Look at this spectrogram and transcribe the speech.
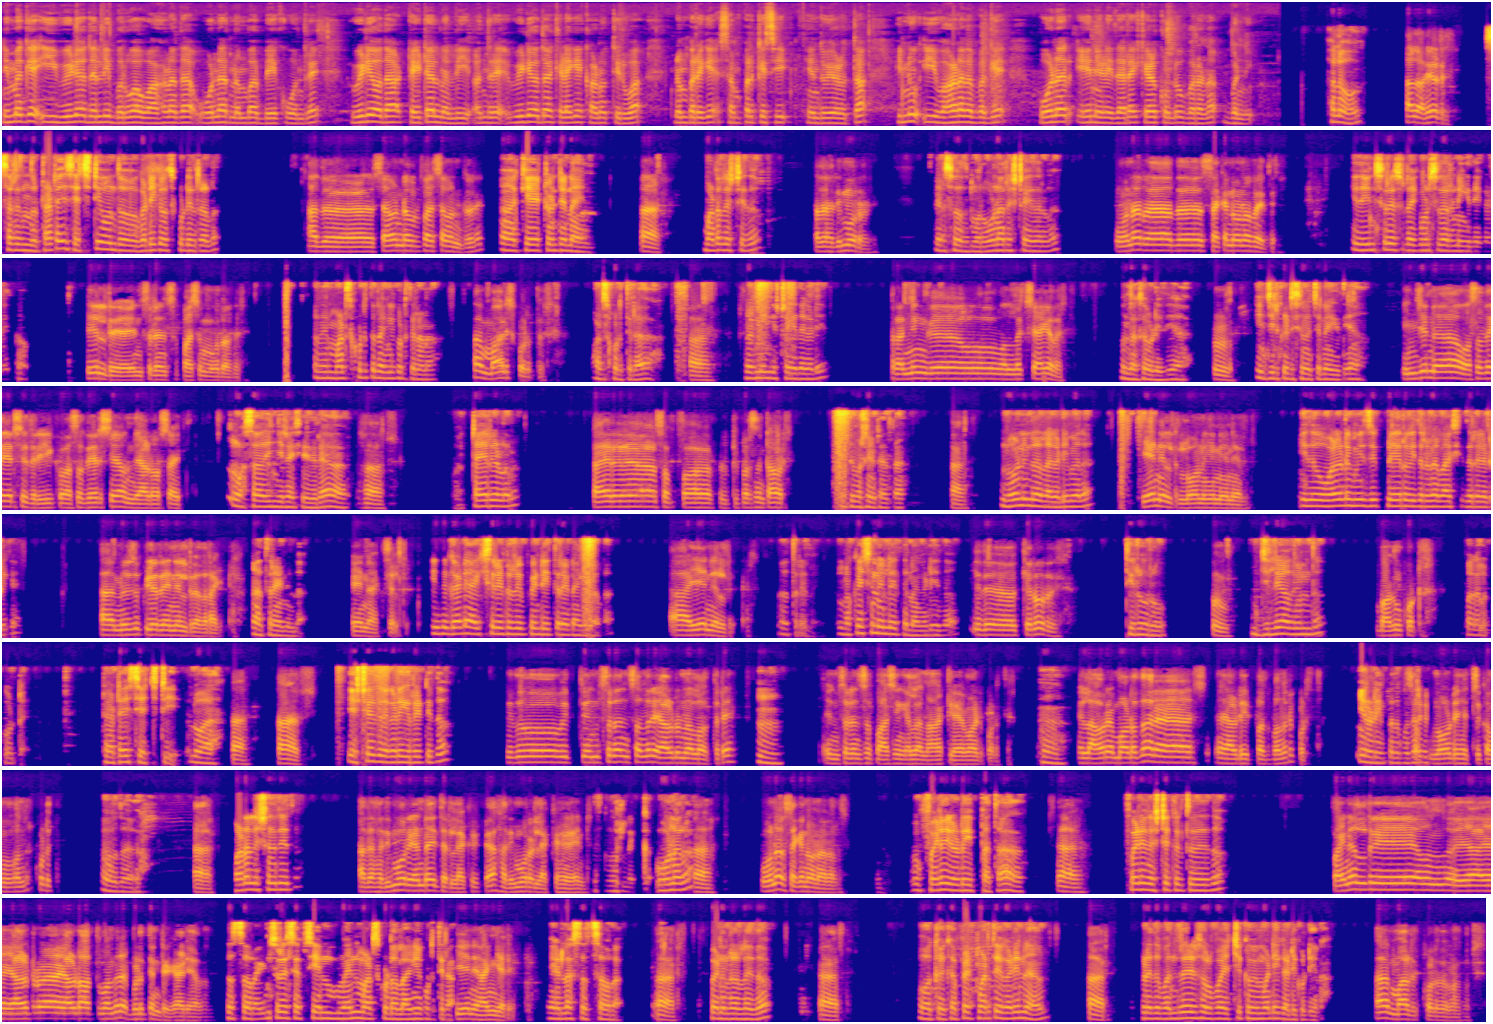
ನಿಮಗೆ ಈ ವಿಡಿಯೋದಲ್ಲಿ ಬರುವ ವಾಹನದ ಓನರ್ ನಂಬರ್ ಬೇಕು ಅಂದರೆ ವಿಡಿಯೋದ ಟೈಟಲ್ನಲ್ಲಿ ಅಂದರೆ ವಿಡಿಯೋದ ಕೆಳಗೆ ಕಾಣುತ್ತಿರುವ ನಂಬರಿಗೆ ಸಂಪರ್ಕಿಸಿ ಎಂದು ಹೇಳುತ್ತಾ ಇನ್ನು ಈ ವಾಹನದ ಬಗ್ಗೆ ಓನರ್ ಏನು ಹೇಳಿದ್ದಾರೆ ಕೇಳಿಕೊಂಡು ಬರೋಣ ಬನ್ನಿ. ಹಲೋ. ಹಲೋ ಹೇಳ್ರಿ. ಸರ್ ಒಂದು ಟಾಟಾ ಎಸ್ ಎಚ್ ಟಿ ಒಂದು ಗಾಡಿ ಕಳಿಸ್ಕೊಟ್ಟಿದ್ರಲ್ಲ? ಅದು ಸೆವೆನ್ ಡಬಲ್ ಫೈವ್ ಸೆವೆನ್ ರೀ. ಕೆ ಟ್ವೆಂಟಿ ನೈನ್ ಹಾ. ಮಾಡಲ್ ಎಷ್ಟಿದು? ಅದು ಹದಿಮೂರು ರೀ. ಎರಡ್ ಸಾವಿರದ ಮೂರು ಓನರ್ ಎಷ್ಟಾಗಿದಾರಲ್ಲ ಓನರ್ ಅದು ಸೆಕೆಂಡ್ ಓನರ್ ಐತ್ರಿ. ಇದು ಇನ್ಶೂರೆನ್ಸ್ ಡಾಕ್ಯುಮೆಂಟ್ಸ್ ಎಲ್ಲ ನಿಮಗೆ ಇದೆ? ಗಾಡಿ ಇಲ್ರಿ ಇನ್ಸೂರೆನ್ಸ್ ಪಾಸಿಂಗ್ ಮುಗ್ದದ್ರಿ ಅದೇನು ಮಾಡಿಸ್ಕೊಡ್ತೀರಾ ಹಂಗೆ ಕೊಡ್ತೀರಣ್ಣ? ಹಾ ಮಾಡಿಸ್ಕೊಡ್ತೀರಿ ಮಾಡಿಸ್ಕೊಡ್ತೀರಾ? ಹಾ. ರನ್ನಿಂಗ್ ಎಷ್ಟಾಗಿದೆ ಗಾಡಿ? ರನ್ನಿಂಗ್ ಒಂದ್ ಲಕ್ಷ ಆಗ್ಯದ. ಒಂದ್ ಲಕ್ಷ ಹೊಡಿದ್ಯಾ? ಹ್ಮ್. ಇಂಜಿನ್ ಕಂಡೀಷನ್ ಚೆನ್ನಾಗಿದೆಯಾ? ಇಂಜಿನ್ ಹೊಸದ ಏರ್ಸಿದ್ರಿ ಈಗ ಹೊಸದ ಏರ್ಸಿ ಒಂದ್ ಎರಡ್ ವರ್ಷ ಆಯ್ತು. ಹೊಸ ಇಂಜಿನ್ ಹಾಕ್ಸಿದ್ದೀರಾ? ಹಾ. ಟೈರ್ಗಳು? ಟೈರ್ ಸ್ವಲ್ಪ ಫಿಫ್ಟಿ ಪರ್ಸೆಂಟ್ ಅವ್ರಿ. ಫಿಫ್ಟಿ ಪರ್ಸೆಂಟ್ ಆಯ್ತಾ? ಹಾ. ಲೋನ್ ಇಲ್ಲಲ್ಲ ಗಾಡಿ ಮೇಲೆ? ಏನಿಲ್ರಿ ಲೋನ್ ಗೀನ್ ಏನಿಲ್ಲ. ಇದು ಒಳಗಡೆ ಮ್ಯೂಸಿಕ್ ಪ್ಲೇಯರ್ ಈ ಹಾಕ್ಸಿದ್ರೆ ಗಾಡಿಗೆ? ಮ್ಯೂಸಿಕ್ ಪ್ಲೇಯರ್ ಏನಿಲ್ರಿ ಅದ್ರಾಗ? ಆ ತರ ಏನಿಲ್ಲ. ಏನ್ ಹಾಕ್ಸಿಲ್ರಿ? ಇದು ಗಾಡಿ ಆಕ್ಸಿಡೆಂಟ್ ರಿಪೇಂಟ್ ಈ ತರ ಏನಾಗಿರಲ್ಲ? ಆ ಏನಿಲ್ರಿ. ಆ ತರ ಇಲ್ಲ. ಲೊಕೇಶನ್ ಎಲ್ಲಿ ಐತೆ ನಾ ಗಾಡಿ ಇದು? ಇದು ಕೆರೂರ್ ರೀ. ತಿರೂರು? ಹ್ಮ್. ಜಿಲ್ಲೆ ಯಾವ್ದು ನಿಮ್ದು? ಬಾಗಲಕೋಟ್ರಿ Bagalkot. Tata S H T ಅಲ್ವಾ? ಹಾ ರೀ. ಎಷ್ಟು ಹೇಳ್ತೀರಾ ಗಾಡಿಗೆ ರೇಟ್ ಇದು? ಇದು ವಿತ್ ಇನ್ಸೂರೆನ್ಸ್ ಅಂದ್ರೆ ಎರಡು ನಲ್ವತ್ತು ರೀ. ಹ್ಮ್. ಇನ್ಸೂರೆನ್ಸ್ ಪಾಸಿಂಗ್ ಎಲ್ಲ ನಾ ಕ್ಲೇಮ್ ಮಾಡಿ ಕೊಡ್ತೇನೆ ಹ್ಮ್ ಇಲ್ಲ ಅವರೇ ಮಾಡೋದಾರೆ ಎರಡು ಇಪ್ಪತ್ತು ಬಂದ್ರೆ ಕೊಡ್ತೀನಿ. ಎರಡು ಇಪ್ಪತ್ತು ಬಂದ್ರೆ ನೋಡಿ ಹೆಚ್ಚು ಕಮ್ಮಿ ಬಂದ್ರೆ ಕೊಡ್ತೀನಿ. ಹೌದಾ? ಹಾ. ಮಾಡಲ್ ಎಷ್ಟು ಅಂದ್ರೆ ಇದು? ಅದು ಹದಿಮೂರು ಎಂಡ್ ಐತ್ರಿ ಲೆಕ್ಕಕ್ಕ ಹದಿಮೂರ ಲೆಕ್ಕ ಹೇಳೇನ್ರಿ ಮೂರ್ ಲೆಕ್ಕ. ಓನರ್ ಓನರ್ ಸೆಕೆಂಡ್ ಓನರ್ ಅದು ಫೈನಲ್ ಎರಡು ಇಪ್ಪತ್ತಾ? ಹಾ. ಫೈನಲ್ ಎಷ್ಟಕ್ಕೆ ಆಗ್ತದೆ ಇದು? ಫೈನಲ್ ರೀ ಒಂದು ಎ- ಎರಡ್ರ ಎರಡು ಹತ್ತು ಬಂದ್ರೆ ಬಿಡ್ತೇನೆ ರೀ ಗಾಡಿ ಅದನ್ನ. ಹತ್ತು ಸಾವಿರ. ಇನ್ಸೂರೆನ್ಸ್ ಎಫ್ ಸಿ ಏನ್ ಮೈನ್ ಮಾಡಿಸ್ಕೊಡಲ್ಲ ಹಂಗೆ ಕೊಡ್ತೀರಾ? ಏನ್ ಹಂಗೆ ರೀ. ಎರಡು ಲಕ್ಷ ಹತ್ತು ಸಾವಿರ. ಹಾ. ಫೈನಲ್ ಅಲ್ಲ ಇದು? ಹಾ. ಓಕೆ ಕಂಪ್ಲೀಟ್ ಮಾಡ್ತೀವಿ ಗಾಡಿನ. ಹಾ ರೀ. ಕಡೆದು ಬಂದ್ರೆ ಸ್ವಲ್ಪ ಹೆಚ್ಚು ಕಮ್ಮಿ ಮಾಡಿ ಗಾಡಿ ಕೊಟ್ಟಿರ? ಹಾ ಮಾಡಿ ಕೊಡ್ತೇವೆ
